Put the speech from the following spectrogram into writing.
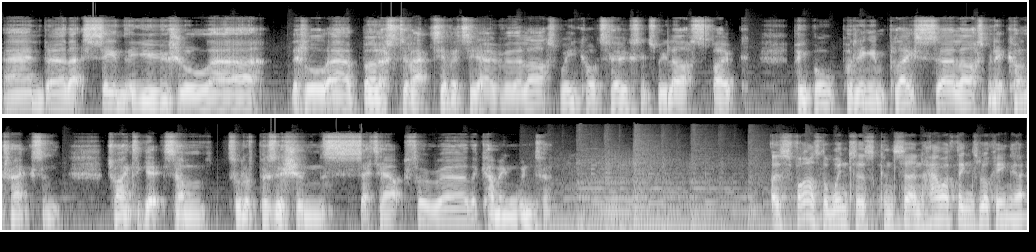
and uh, that's seen the usual uh, little uh, burst of activity over the last week or two since we last spoke. People putting in place uh, last minute contracts and trying to get some sort of positions set out for uh, the coming winter as far as the winter's concerned, how are things looking? Are,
